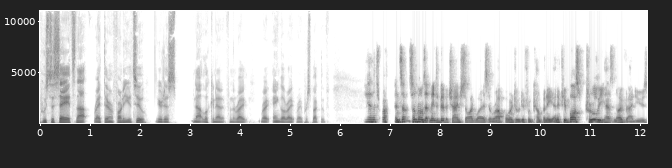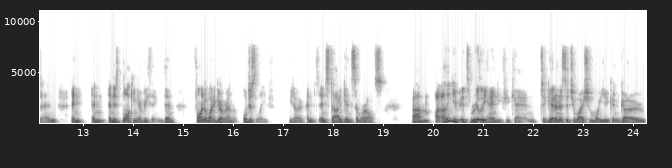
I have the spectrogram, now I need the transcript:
who's to say it's not right there in front of you too? You're just not looking at it from the right, right angle, right, right perspective. Yeah, that's right. And so, sometimes that means a bit of a change sideways or up or into a different company. And if your boss truly has no values and and and and is blocking everything, then find a way to go around them or just leave, you know, and and start again somewhere else. Um, I, I think you, it's really handy if you can to get in a situation where you can go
